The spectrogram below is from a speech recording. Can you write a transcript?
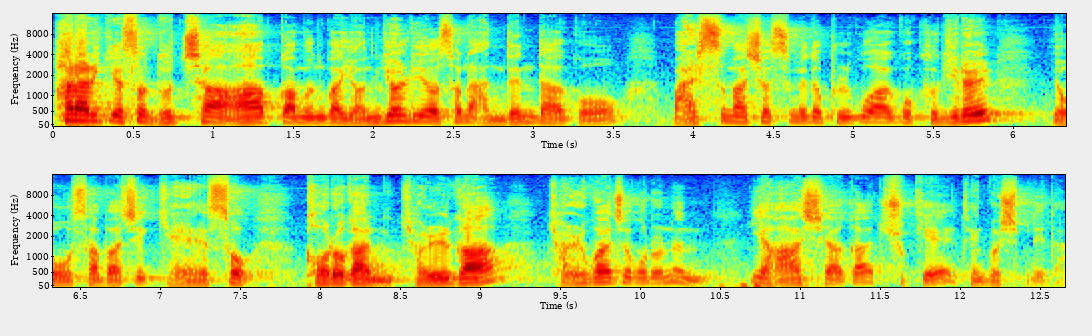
하나님께서 누차 아합 가문과 연결되어서는 안 된다고 말씀하셨음에도 불구하고 그 길을 여호사밧이 계속 걸어간 결과 결과적으로는 이 아시아가 죽게 된 것입니다.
